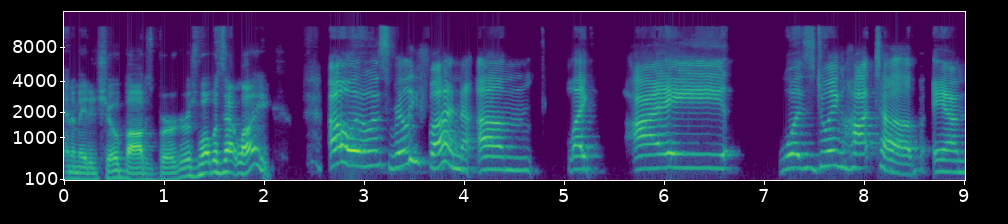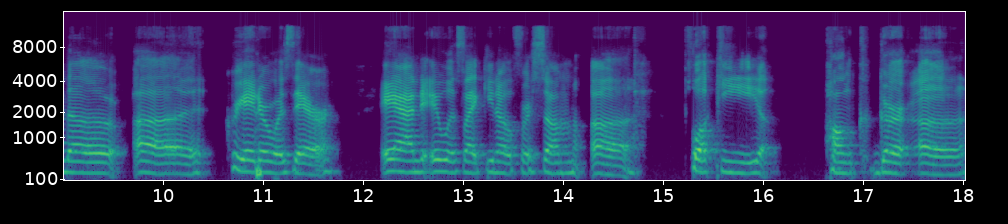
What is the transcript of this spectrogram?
animated show, Bob's Burgers. What was that like? Oh, it was really fun. Um, like I was doing hot tub and the uh creator was there. And it was like, you know, for some uh plucky punk girl uh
